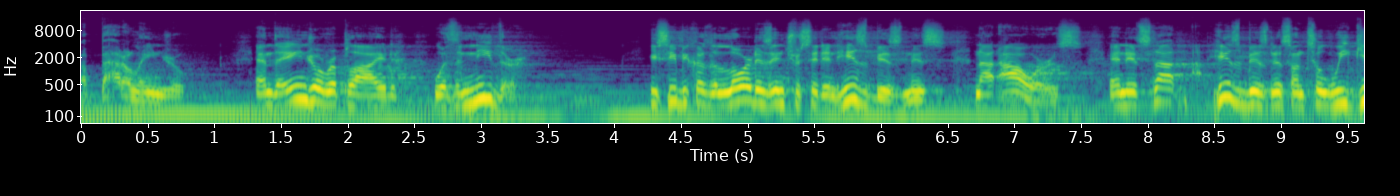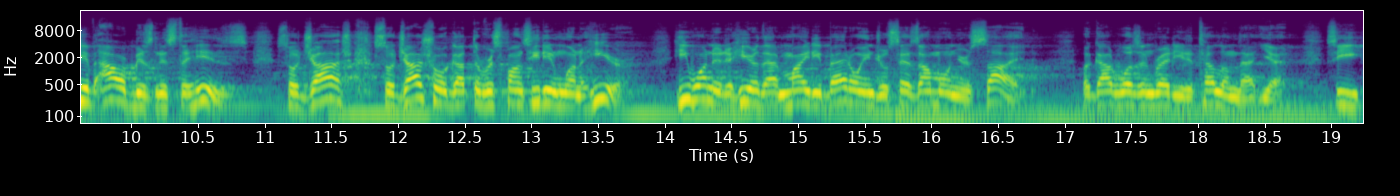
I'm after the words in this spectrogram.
a battle angel. And the angel replied, With neither. You see, because the Lord is interested in His business, not ours. And it's not His business until we give our business to His. So, Josh, so Joshua got the response he didn't want to hear. He wanted to hear that mighty battle angel says, I'm on your side. But God wasn't ready to tell him that yet. See,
